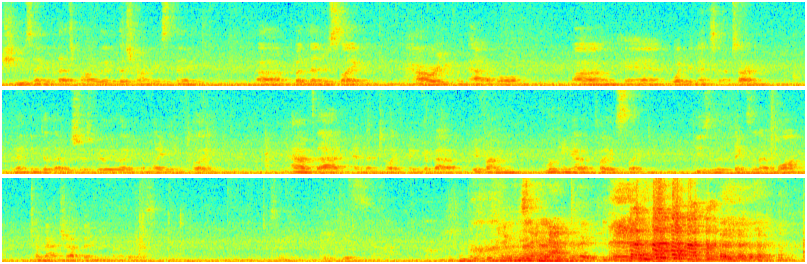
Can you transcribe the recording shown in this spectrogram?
choosing that that's probably like the strongest thing. Uh, but then just like, how are you compatible? um, and what your next steps are. And I think that that was just really like enlightening to like have that and then to like think about if I'm looking at a place, like these are the things that I want to match up in different ways. So, Thank you.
